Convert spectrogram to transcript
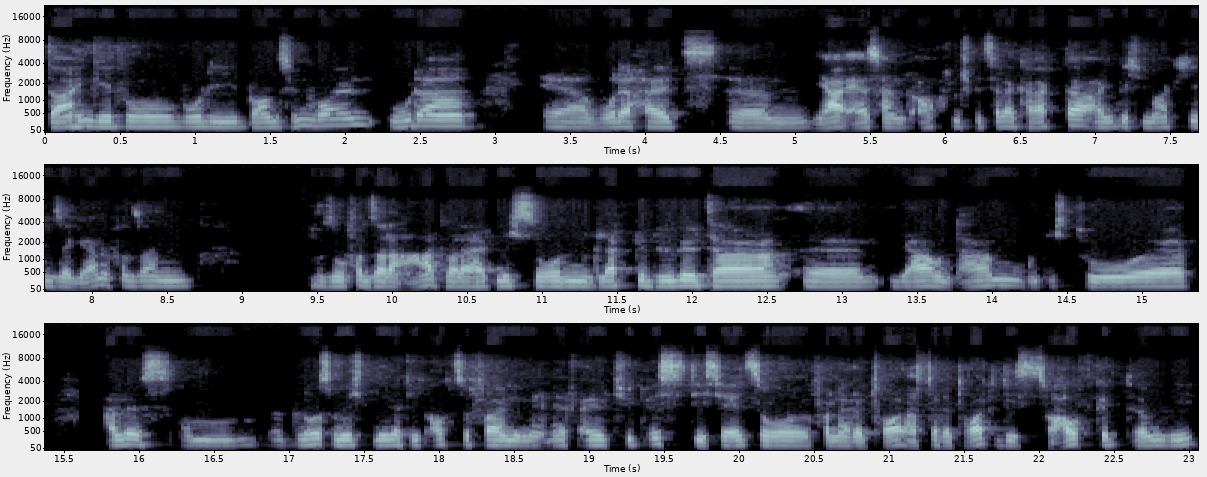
dahin geht, wo, wo die Browns hinwollen. Oder er wurde halt, ähm, ja, er ist halt auch ein spezieller Charakter. Eigentlich mag ich ihn sehr gerne von seinem, so von seiner Art, weil er halt nicht so ein glatt gebügelter äh, Ja und Arm und ich tue alles, um bloß nicht negativ aufzufallen, in der NFL-Typ ist, die es ja jetzt so von der Retorte, aus der Retorte, die es zuhauf gibt irgendwie.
